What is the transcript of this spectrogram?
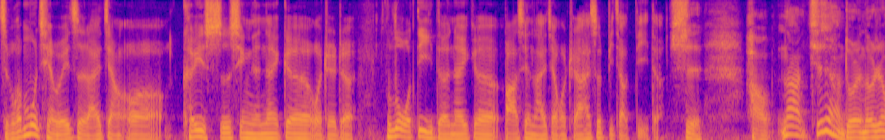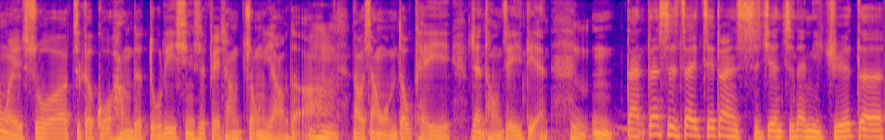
只不过目前为止来讲，呃可以实行的那个我觉得。落地的那个八线来讲，我觉得还是比较低的。是，好，那其实很多人都认为说，这个国行的独立性是非常重要的啊。嗯。那我想我们都可以认同这一点。嗯嗯。但但是在这段时间之内，你觉得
